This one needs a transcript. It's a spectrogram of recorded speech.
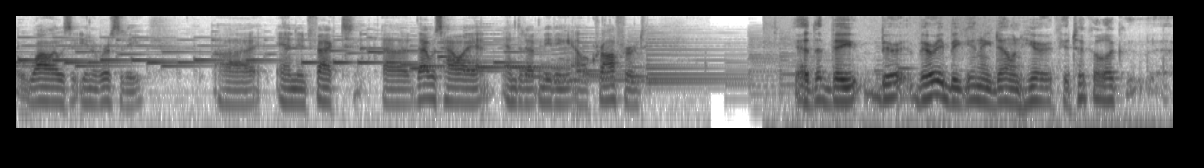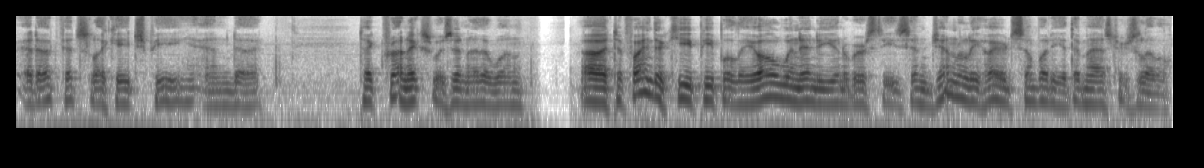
while I was at university. Uh, and in fact, uh, that was how I ended up meeting Al Crawford. At the very beginning down here, if you took a look at outfits like HP and uh, Tektronix was another one. Uh, to find their key people, they all went into universities and generally hired somebody at the master's level.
